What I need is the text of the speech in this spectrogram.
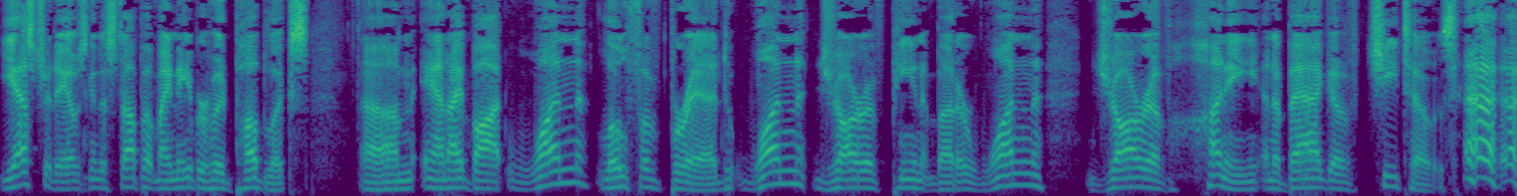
yesterday I was going to stop at my neighborhood Publix. Um, and I bought one loaf of bread, one jar of peanut butter, one jar of honey, and a bag of Cheetos.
